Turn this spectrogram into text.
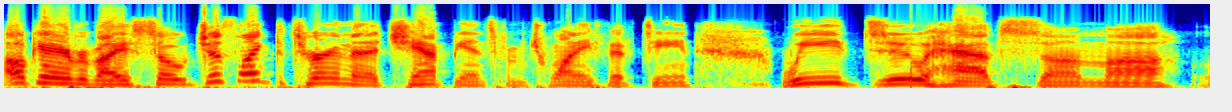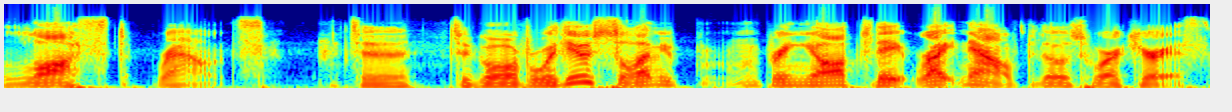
Okay, everybody, so just like the Tournament of Champions from 2015, we do have some uh, lost rounds to, to go over with you, so let me bring you all up to date right now for those who are curious.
